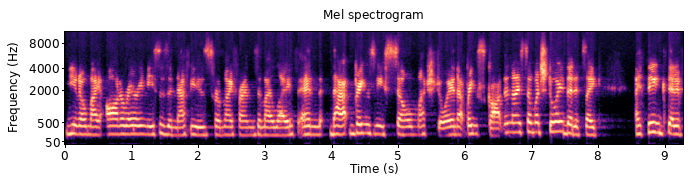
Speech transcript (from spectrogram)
you know, my honorary nieces and nephews from my friends in my life. And that brings me so much joy. And that brings Scott and I so much joy that it's like, I think that if,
